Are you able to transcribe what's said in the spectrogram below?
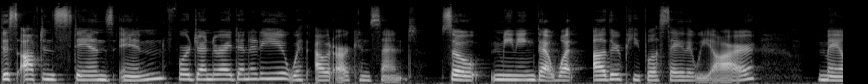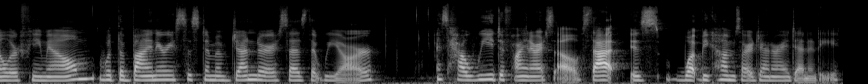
this often stands in for gender identity without our consent. So, meaning that what other people say that we are, male or female, what the binary system of gender says that we are, is how we define ourselves. That is what becomes our gender identity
